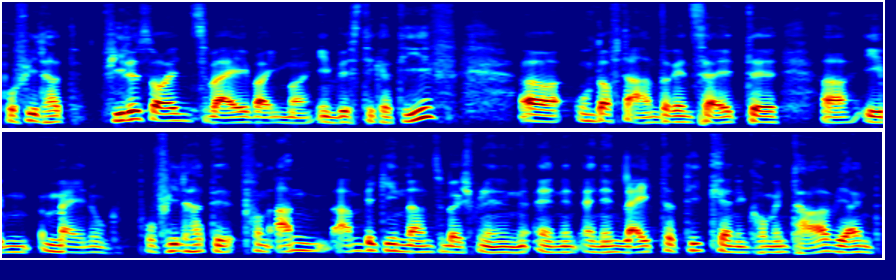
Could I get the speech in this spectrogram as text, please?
Profil hat viele Säulen, zwei war immer investigativ äh, und auf der anderen Seite äh, eben Meinung. Profil hatte von an, Anbeginn an zum Beispiel einen, einen, einen Leitartikel, einen Kommentar, während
